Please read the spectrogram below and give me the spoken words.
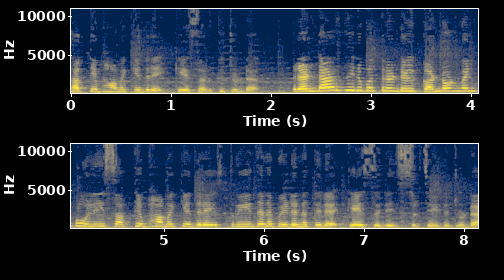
സത്യഭാമയ്ക്കെതിരെ കേസെടുത്തിട്ടുണ്ട്. രണ്ടായിരത്തി ഇരുപത്തിരണ്ടിൽ കണ്ടോൺമെന്റ് പോലീസ് സത്യഭാമയ്ക്കെതിരെ സ്ത്രീധന പീഡനത്തിന് കേസ് രജിസ്റ്റർ ചെയ്തിട്ടുണ്ട്.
